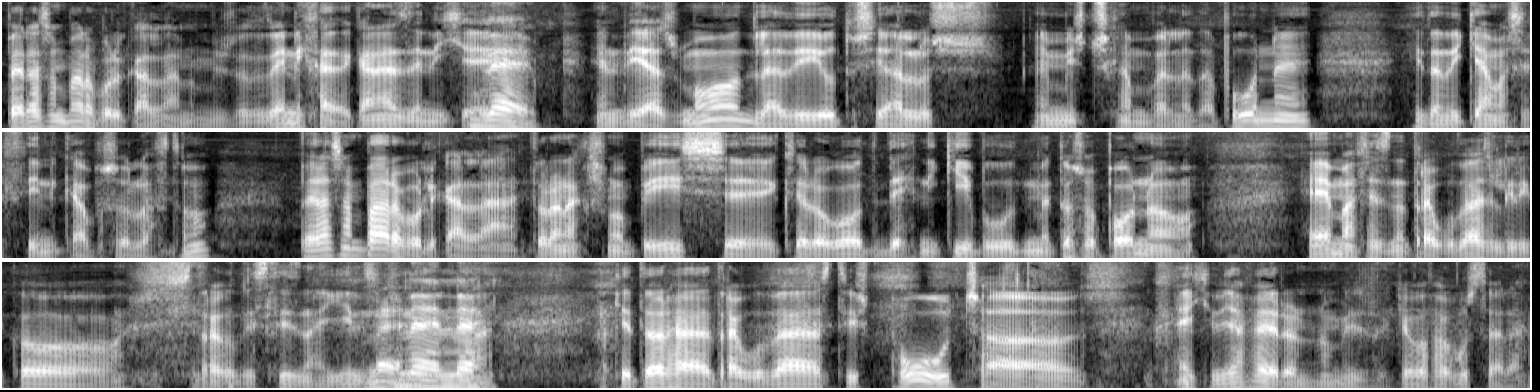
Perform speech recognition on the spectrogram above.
Περάσαν πάρα πολύ καλά νομίζω. Δεν είχα, κανένας δεν είχε ναι. ενδιασμό. Δηλαδή ούτως ή άλλως εμείς τους είχαμε βάλει να τα πούνε. Ήταν δικιά μας ευθύνη κάπως όλο αυτό. Περάσαν πάρα πολύ καλά. Τώρα να χρησιμοποιήσεις, ε, ξέρω εγώ, την τεχνική που με τόσο πόνο έμαθες να τραγουδάς λυρικό τραγουδιστής να γίνεις. Ναι, ναι, ναι. Και τώρα τραγουδά τη Πούτσας. Έχει ενδιαφέρον νομίζω και εγώ θα γούσταρα.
